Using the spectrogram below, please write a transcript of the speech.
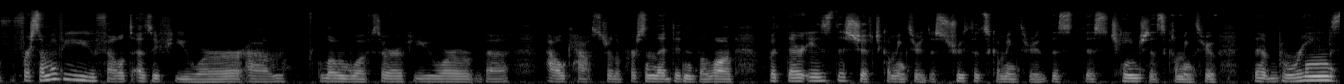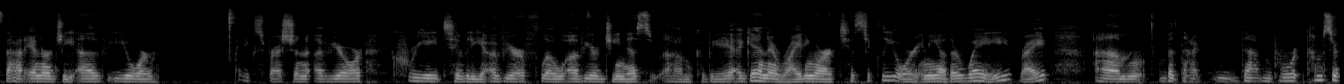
for some of you, you felt as if you were um, lone wolves or if you were the outcast or the person that didn't belong. But there is this shift coming through this truth that's coming through this this change that's coming through that brings that energy of your expression of your creativity of your flow of your genius um, could be again in writing or artistically or any other way right? Um, but that that br- comes through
